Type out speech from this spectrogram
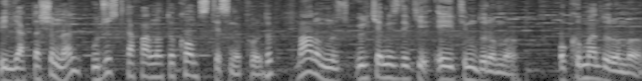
bir yaklaşımla ucuzkitaphan.com sitesini kurduk. Malumunuz ülkemizdeki eğitim durumu, okuma durumu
